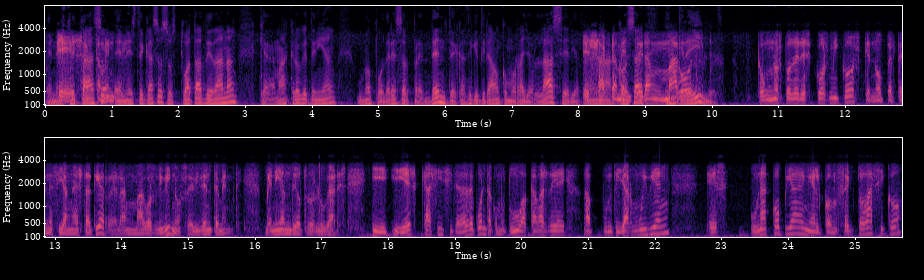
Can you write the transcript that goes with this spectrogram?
En este caso, en este caso esos tuatas de Danan, que además creo que tenían unos poderes sorprendentes, casi que tiraban como rayos láser y hacían Exactamente, cosas eran magos increíbles. Con unos poderes cósmicos que no pertenecían a esta tierra, eran magos divinos, evidentemente, venían de otros lugares. Y, y es casi, si te das de cuenta, como tú acabas de apuntillar muy bien, es una copia en el concepto básico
